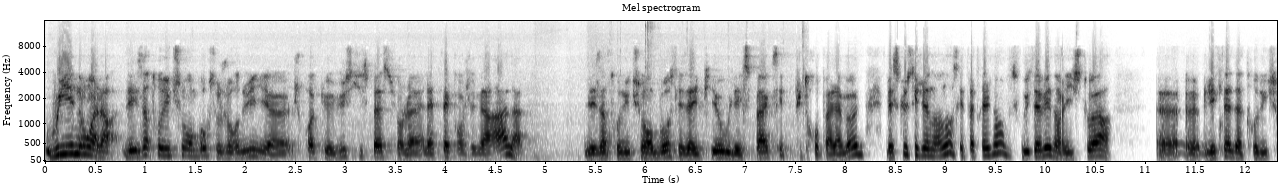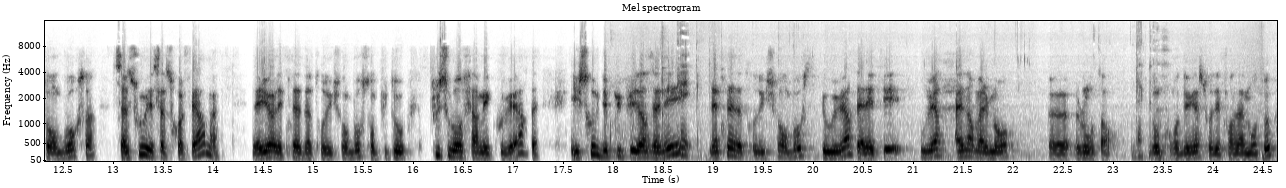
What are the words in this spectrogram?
Oui et non. Alors, les introductions en bourse aujourd'hui, euh, je crois que vu ce qui se passe sur la, la, tech en général, les introductions en bourse, les IPO ou les SPAC, c'est plus trop à la mode. Mais est-ce que c'est gênant Non, c'est pas très gênant parce que vous savez, dans l'histoire, euh, euh les fenêtres d'introduction en bourse, ça s'ouvre et ça se referme. D'ailleurs, les fenêtres d'introduction en bourse sont plutôt plus souvent fermées qu'ouvertes. Et je trouve que depuis plusieurs années, la fenêtre d'introduction en bourse était ouverte, elle a été ouverte anormalement euh, longtemps. Donc on revient sur des fondamentaux.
